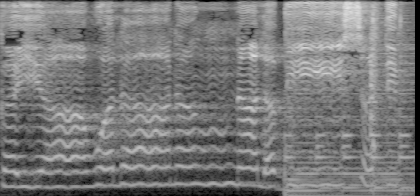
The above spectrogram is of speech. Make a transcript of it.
Kaya wala nang nalabi sa dibdib.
